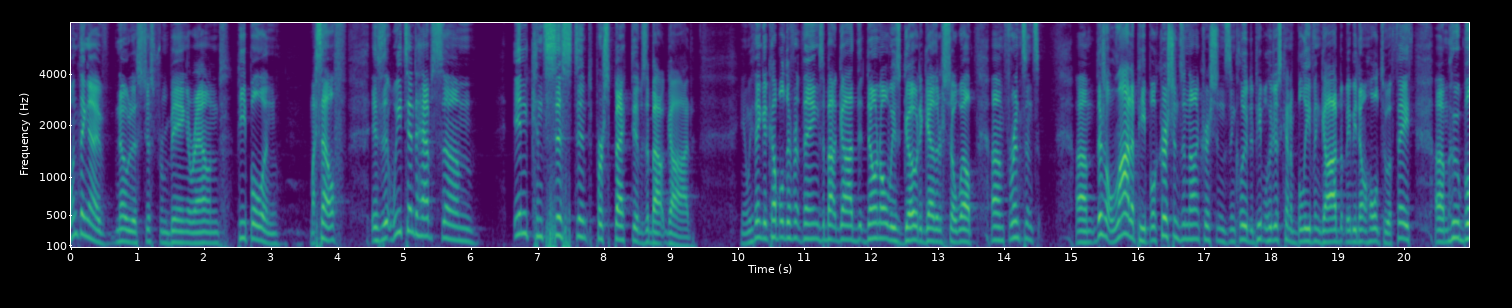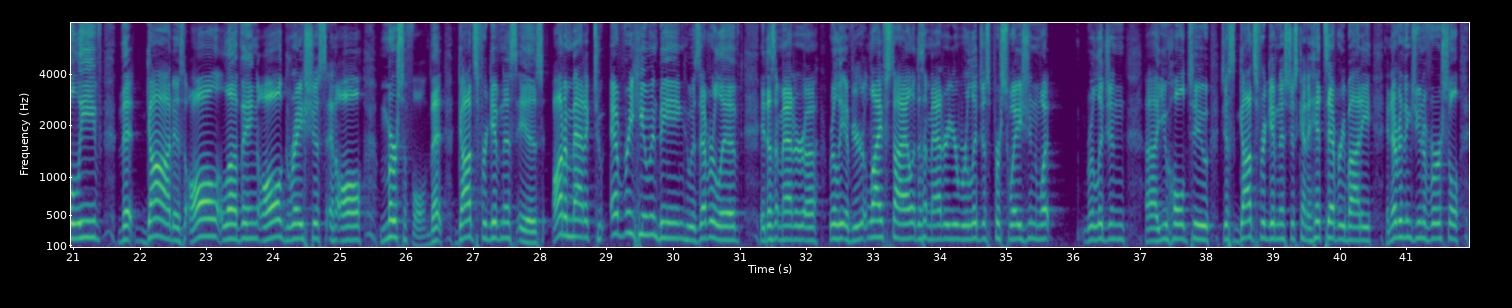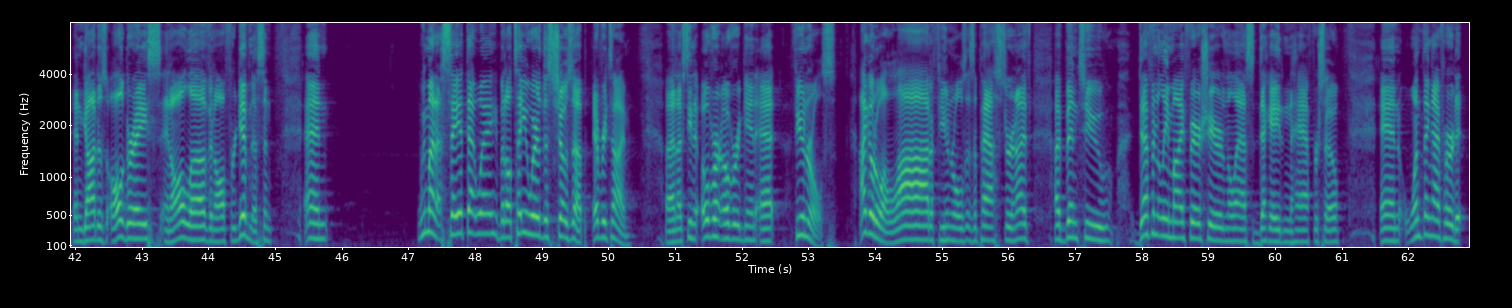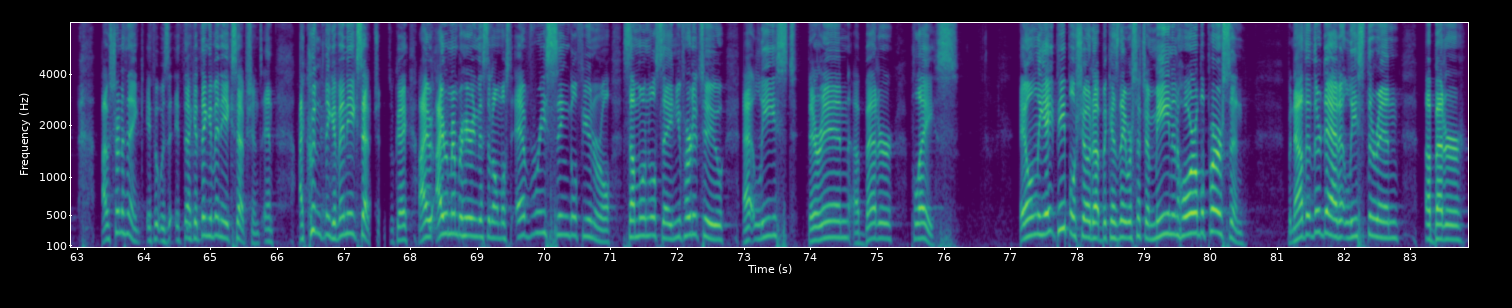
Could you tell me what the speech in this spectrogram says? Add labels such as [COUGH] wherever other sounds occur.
one thing I've noticed just from being around people and myself is that we tend to have some inconsistent perspectives about God. You know, we think a couple different things about God that don't always go together so well. Um, for instance, um, there's a lot of people, Christians and non Christians included, people who just kind of believe in God but maybe don't hold to a faith, um, who believe that God is all loving, all gracious, and all merciful. That God's forgiveness is automatic to every human being who has ever lived. It doesn't matter uh, really of your lifestyle, it doesn't matter your religious persuasion, what religion uh, you hold to, just God's forgiveness just kind of hits everybody, and everything's universal, and God is all grace and all love and all forgiveness. And, and we might not say it that way, but I'll tell you where this shows up every time. And I've seen it over and over again at funerals. I go to a lot of funerals as a pastor, and I've, I've been to definitely my fair share in the last decade and a half or so. And one thing I've heard, it, I was trying to think if it was if I could think of any exceptions, and I couldn't think of any exceptions. Okay, I, I remember hearing this at almost every single funeral. Someone will say, and you've heard it too. At least they're in a better place. Only eight people showed up because they were such a mean and horrible person. But now that they're dead, at least they're in a better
